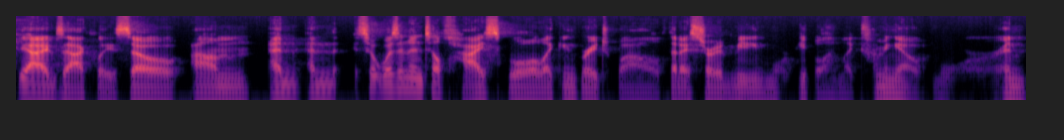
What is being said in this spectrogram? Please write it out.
yeah, exactly. So, um, and and so it wasn't until high school, like in grade twelve, that I started meeting more people and like coming out more, and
